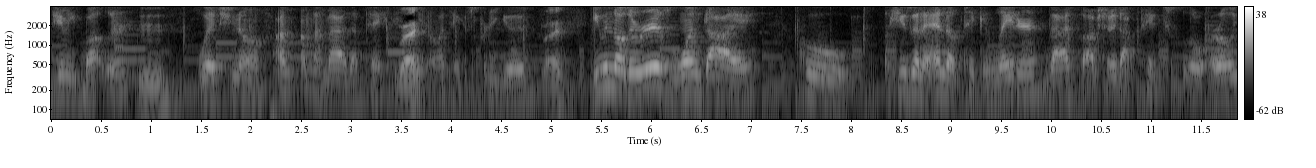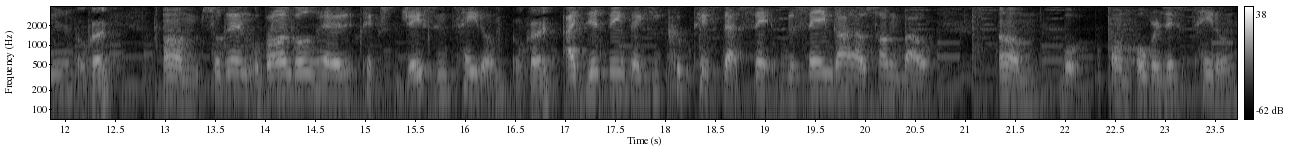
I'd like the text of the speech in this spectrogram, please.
Jimmy Butler, which you know I'm I'm not mad at that pick. Mm-hmm. Right. You know, I think it's pretty good. Right? Even though there is one guy who he's gonna end up taking later that I thought should have got picked a little earlier. Okay. Um, so then LeBron goes ahead and picks Jayson Tatum. Okay. I did think that he could pick that same the same guy I was talking about, um, but um over Jayson Tatum.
